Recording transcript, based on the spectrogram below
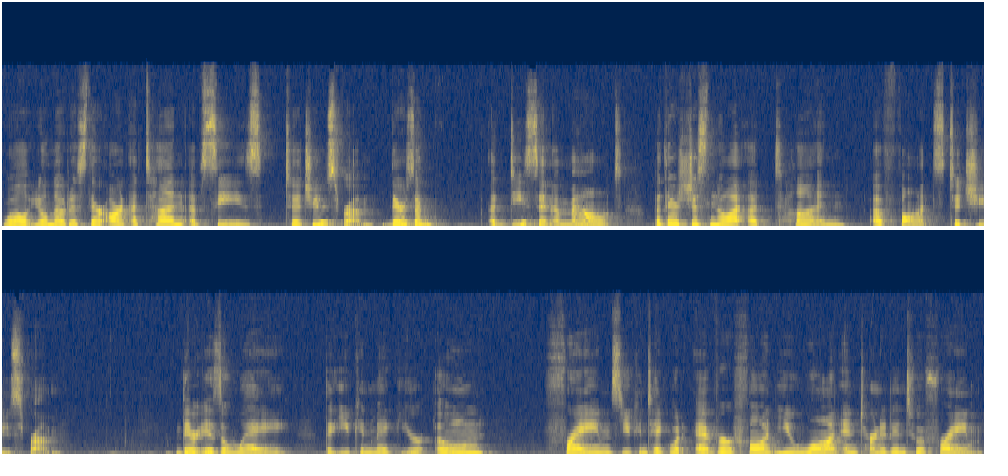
Well, you'll notice there aren't a ton of C's to choose from. There's a, a decent amount, but there's just not a ton of fonts to choose from. There is a way that you can make your own frames, you can take whatever font you want and turn it into a frame.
